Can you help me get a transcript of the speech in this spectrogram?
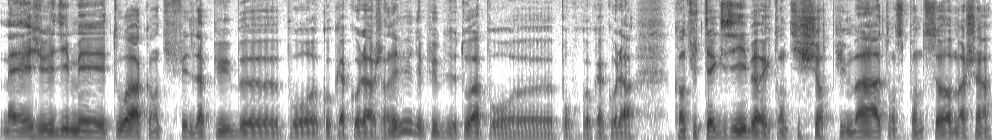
Mais je lui ai dit, mais toi, quand tu fais de la pub euh, pour Coca-Cola, j'en ai vu des pubs de toi pour, euh, pour Coca-Cola, quand tu t'exhibes avec ton t-shirt Puma, ton sponsor, machin,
